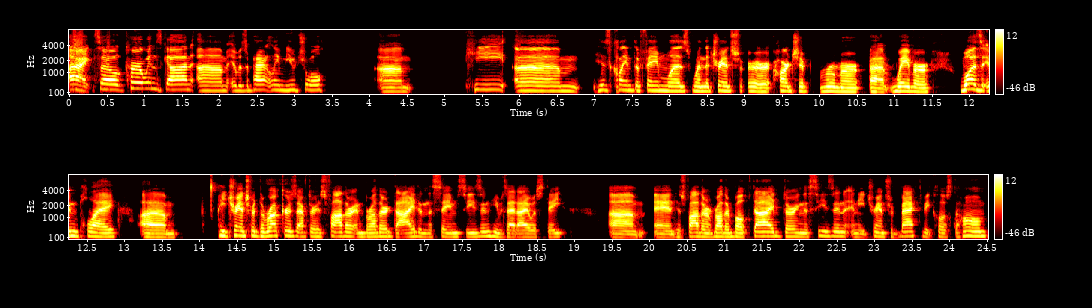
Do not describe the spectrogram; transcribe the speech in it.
All right, so Kerwin's gone. Um, it was apparently mutual. Um, he um, his claim to fame was when the transfer hardship rumor uh, waiver was in play. Um, he transferred to Rutgers after his father and brother died in the same season. He was at Iowa State. Um, and his father and brother both died during the season, and he transferred back to be close to home.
